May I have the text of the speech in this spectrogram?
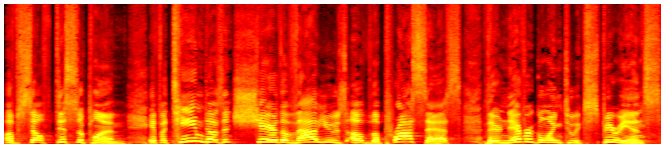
of self discipline. If a team doesn't share the values of the process, they're never going to experience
